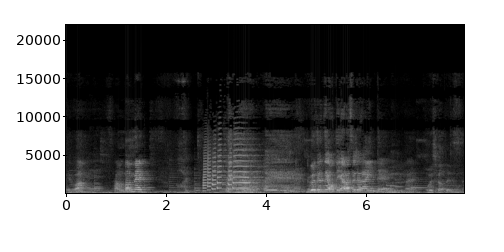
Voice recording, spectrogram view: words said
では3番目。これ全然本当やらせじゃないんで、うん。はい、美味しかったです。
